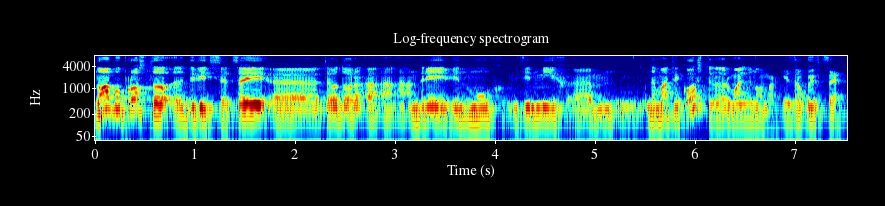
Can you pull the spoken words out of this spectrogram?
Ну або просто е, дивіться, цей Теодор Андрій він мог він міг е, не мати кошти на нормальний номер і зробив це.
